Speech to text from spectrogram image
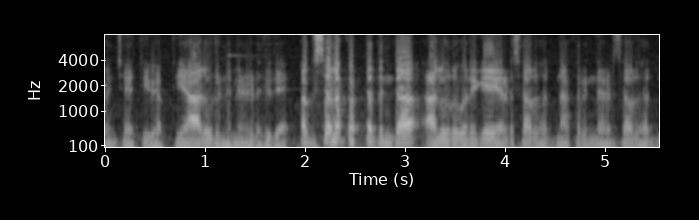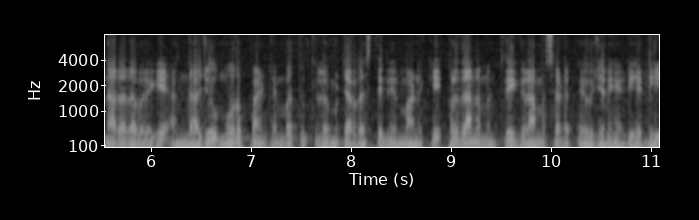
ಪಂಚಾಯಿತಿ ವ್ಯಾಪ್ತಿಯ ಆಲೂರಿನಲ್ಲಿ ನಡೆದಿದೆ. ಅಗಸಲಕಟ್ಟದಿಂದ ಆಲೂರುವರೆಗೆ ಎರಡ್ ಸಾವಿರದ ಹದಿನಾಲ್ಕರಿಂದ ಎರಡ್ ಸಾವಿರದ ಹದಿನಾರರವರೆಗೆ ಅಂದಾಜು ಮೂರು ಪಾಯಿಂಟ್ ಎಂಬತ್ತು ಕಿಲೋಮೀಟರ್ ರಸ್ತೆ ನಿರ್ಮಾಣಕ್ಕೆ ಪ್ರಧಾನಮಂತ್ರಿ ಗ್ರಾಮ ಸಡಕ ಯೋಜನೆಯಡಿಯಲ್ಲಿ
